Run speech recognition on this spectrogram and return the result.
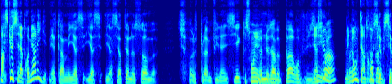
parce que c'est la première ligue. Mais attends, mais il y a, y y certaines sommes sur le plan financier qui sont ne peut pas refuser. Bien sûr. Voilà. Mais Oui. donc t'es un tremplin. c'est-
